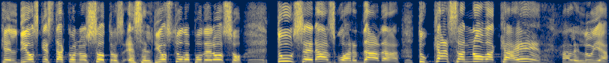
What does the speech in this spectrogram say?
que el Dios que está con nosotros es el Dios todopoderoso, tú serás guardada, tu casa no va a caer. Aleluya.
